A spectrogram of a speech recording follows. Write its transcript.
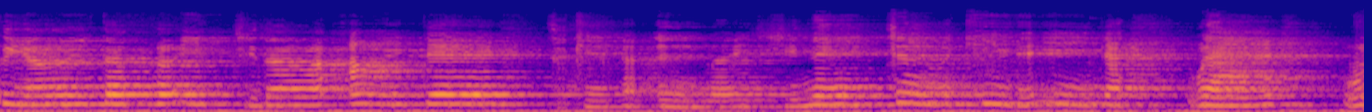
面目に言え天国よいとこ一度はおいで酒がうまいし姉ちゃんは綺麗だわーわ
